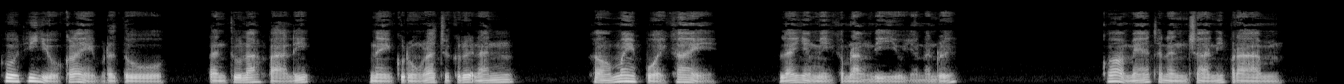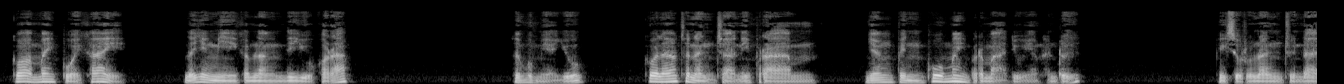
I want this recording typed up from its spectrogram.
ผู้ที่อยู่ใกล้ประตูตันตุลปาลิ ในกรุงราชกฤห์นั้น เขาไม่ป่วยไข้ และยังมีกำลังดีอยู่อย่างนั้นหรือ ก็แม้ธนัญชานิปราม ก็ไม่ป่วยไข้ และยังมีกำลังดีอยู่ก็รับเรื่องผู้มีอายุ ก็แล้วธนัญชานิปราม ยังเป็นผู้ไม่ประมาทอยู่อย่างนั้นหรือภิกษุรุนั้นจึงได้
